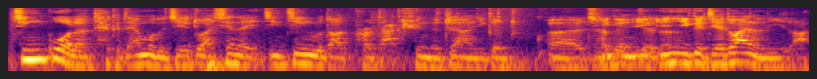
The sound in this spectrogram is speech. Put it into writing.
经过了 tech demo 的阶段，现在已经进入到 production 的这样一个呃一个一个阶段里了。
